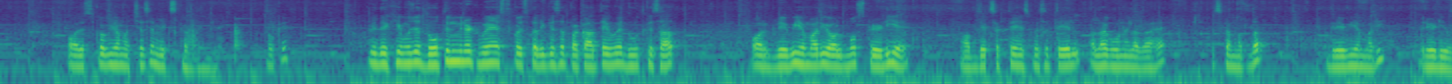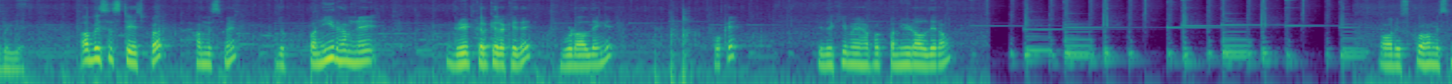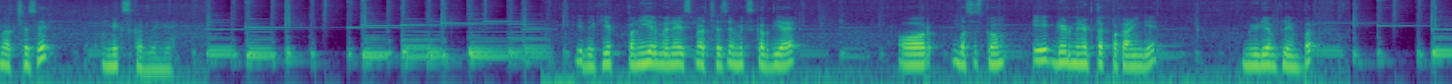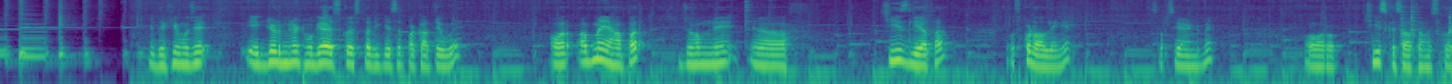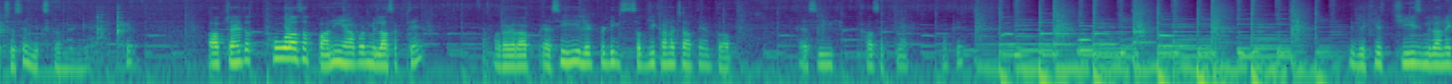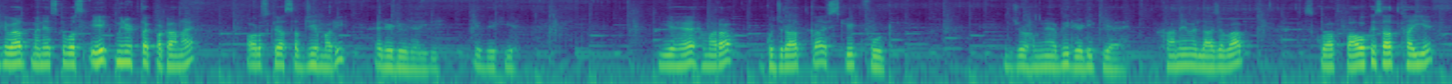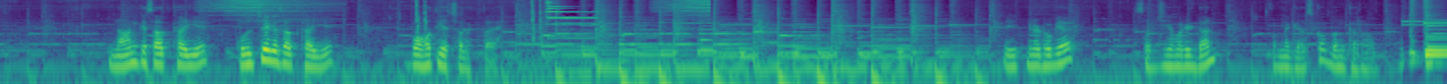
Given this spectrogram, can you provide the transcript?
और इसको भी हम अच्छे से मिक्स कर देंगे, ओके? ये देखिए, मुझे दो तीन मिनट हुए हैं इसको इस तरीके से पकाते हुए दूध के साथ, और ग्रेवी हमारी ऑलमोस्ट रेडी है। आप देख सकते हैं इसमें से तेल अलग होने लगा है, इसका मतलब ग्रेवी हमारी रेडी हो गई है। अब इस स्टेज पर हम इसमें जो पनीर हमने ग्रेट करके रखे थे, वो डाल देंगे, ओके? ये देखिए, मैं यहाँ पर पनीर डाल दे रहा हूँ। और इसको हम इसमें अच्छे से मिक्स कर लेंगे। ये देखिए, पनीर मैंने इसमें अच्छे से मिक्स कर दिया है और बस इसको हम एक डेढ़ मिनट तक पकाएँगे मीडियम फ्लेम पर। ये देखिए, मुझे एक डेढ़ मिनट हो गया इसको इस तरीके से पकाते हुए। और अब मैं यहाँ पर जो हमने चीज़ लिया था, उसको डाल देंगे सबसे एंड में। और अब चीज़ के साथ हम इसको अच्छे से मिक्स कर लेंगे, ओके? आप चाहें तो थोड़ा सा पानी यहाँ पर मिला सकते हैं, और अगर आप ऐसी ही लिटपिटी सब्ज़ी खाना चाहते हैं तो आप ऐसी ही खा सकते हैं, ओके? ये देखिए, चीज़ मिलाने के बाद मैंने इसको बस एक मिनट तक पकाना है, और उसके बाद सब्ज़ी हमारी रेडी हो जाएगी। ये देखिए, ये है हमारा गुजरात का स्ट्रीट फ़ूड, जो हमने अभी रेडी किया है। खाने में लाजवाब, इसको आप पाव के साथ खाइए। नान के साथ खाइए, कुलचे के साथ खाइए, बहुत ही अच्छा लगता है। एक मिनट हो गया है, सब्ज़ी हमारी डन, अब मैं गैस को बंद कर रहा हूँ।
